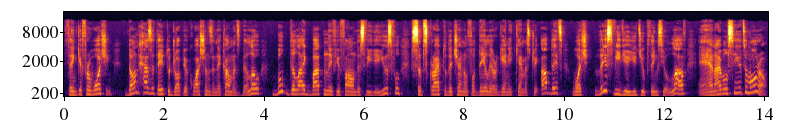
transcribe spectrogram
Thank you for watching. Don't hesitate to drop your questions in the comments below, boop the like button if you found this video useful, subscribe to the channel for daily organic chemistry updates, watch this video YouTube thinks you'll love, and I will see you tomorrow.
